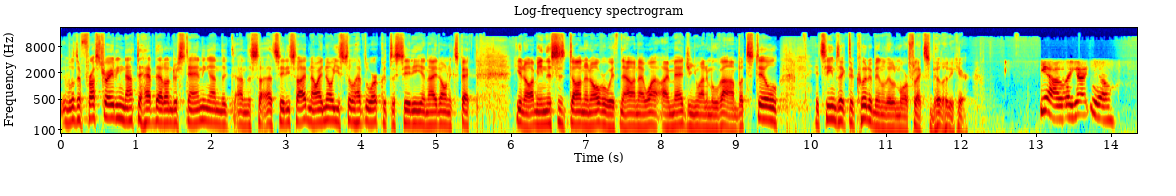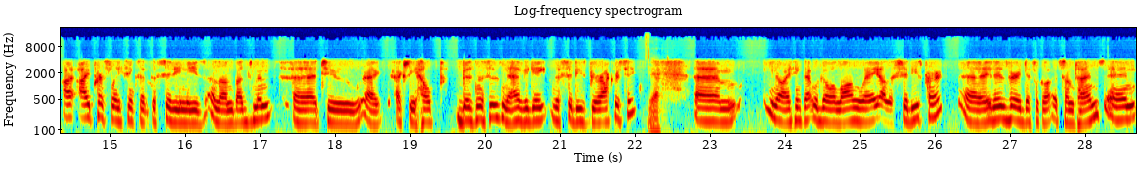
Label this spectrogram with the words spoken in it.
was it frustrating not to have that understanding on the on the city side? Now I know you still have to work with the city, and I don't expect, you know, I mean this is done and over with now, and I want I imagine you want to move on, but still, it seems like there could have been a little more flexibility here. Yeah, like you know, I, I, personally think that the city needs an ombudsman uh, to uh, actually help businesses navigate the city's bureaucracy. Yeah. Um, you know, I think that would go a long way on the city's part. Uh, it is very difficult sometimes, and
